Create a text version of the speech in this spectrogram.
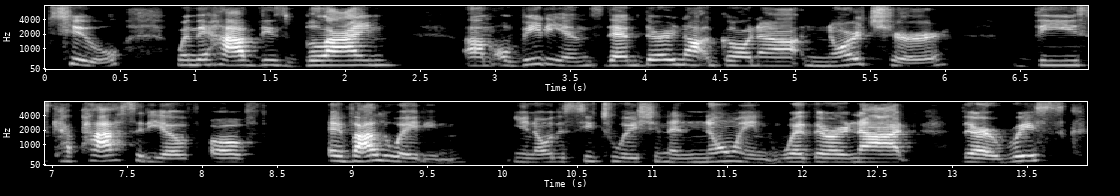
Two when they have this blind um, obedience then they're not going to nurture this capacity of of evaluating you know the situation and knowing whether or not they're at risk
